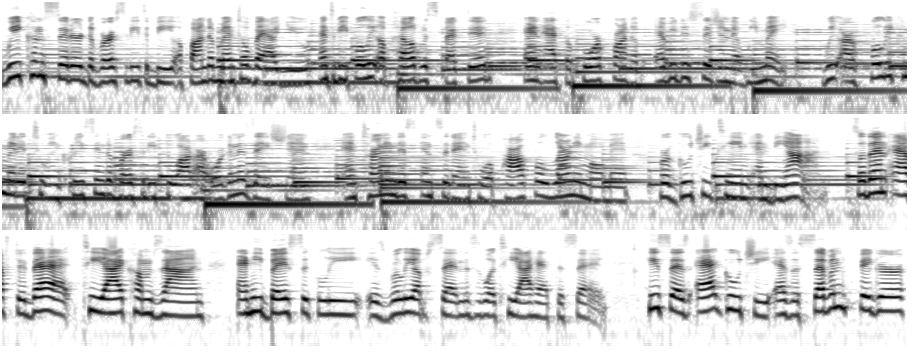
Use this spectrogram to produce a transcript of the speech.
We consider diversity to be a fundamental value and to be fully upheld, respected, and at the forefront of every decision that we make. We are fully committed to increasing diversity throughout our organization and turning this incident into a powerful learning moment for Gucci team and beyond. So then after that, T.I. comes on and he basically is really upset. And this is what T.I. had to say. He says, at Gucci, as a seven figure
